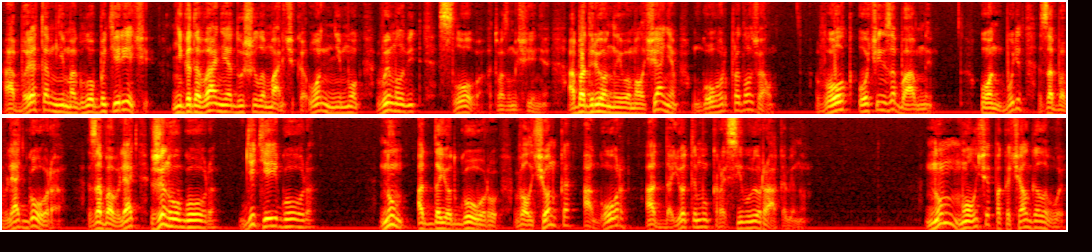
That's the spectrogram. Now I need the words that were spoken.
Об этом не могло быть и речи. Негодование душило мальчика. Он не мог вымолвить слово от возмущения. Ободренный его молчанием, говор продолжал. Волк очень забавный. он будет забавлять Гора, забавлять жену Гора, детей Гора. Нум отдает Гоуру волчонка, а Гор отдает ему красивую раковину. Нум молча покачал головой.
